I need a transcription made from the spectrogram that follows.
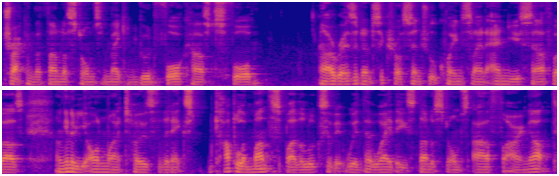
tracking the thunderstorms and making good forecasts for uh, residents across central Queensland and New South Wales. I'm going to be on my toes for the next couple of months by the looks of it with the way these thunderstorms are firing up.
